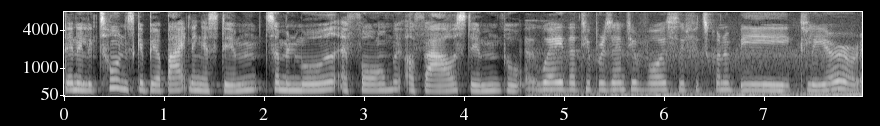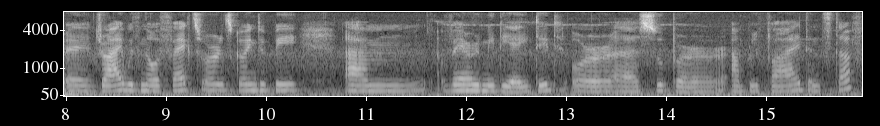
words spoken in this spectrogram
den elektroniske bearbejdning af stemmen som en måde at forme og farve stemmen på. A way that you present your voice, if it's going to be clear or uh, dry with no effects, or it's going to be um, very mediated or uh, super amplified and stuff.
